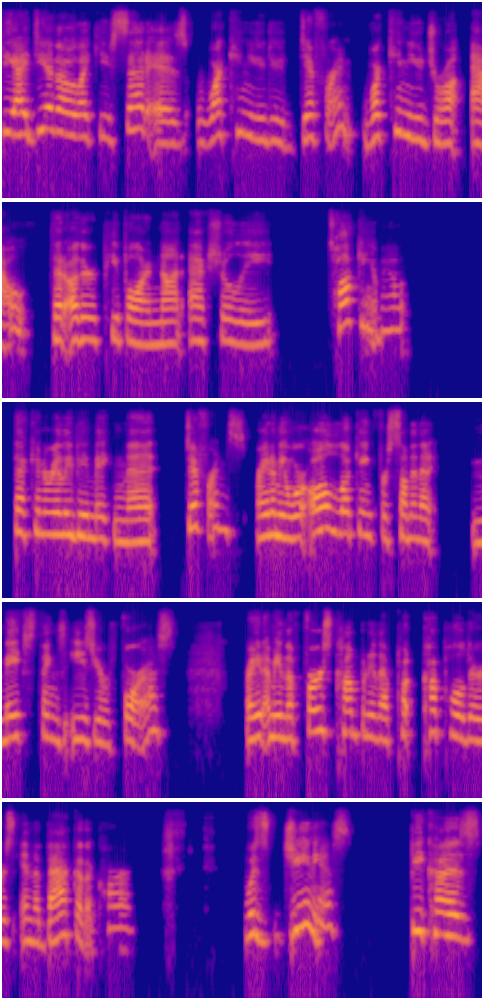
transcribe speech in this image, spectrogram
the idea, though, like you said, is what can you do different? What can you draw out that other people are not actually talking about that can really be making that difference, right? I mean, we're all looking for something that makes things easier for us, right? I mean, the first company that put cup holders in the back of the car was genius because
